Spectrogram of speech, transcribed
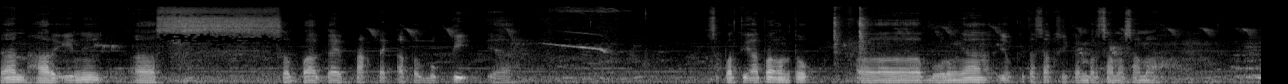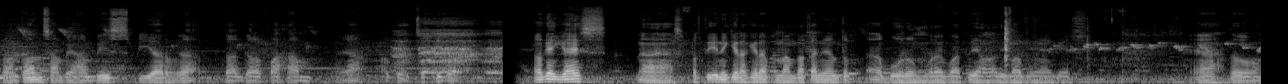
dan hari ini eh, sebagai praktek atau bukti ya. Seperti apa untuk uh, burungnya yuk kita saksikan bersama-sama tonton sampai habis biar nggak gagal paham. Ya oke cek juga. Oke guys. Nah seperti ini kira-kira penampakannya untuk uh, burung murai batu yang lagi mabungnya guys. Ya tuh.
